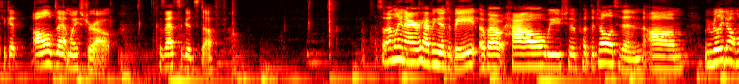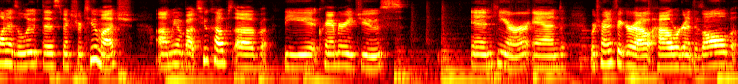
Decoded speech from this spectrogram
to get all of that moisture out because that's the good stuff. So Emily and I are having a debate about how we should put the gelatin in. Um, we really don't want to dilute this mixture too much. Um, we have about two cups of the cranberry juice in here and we're trying to figure out how we're going to dissolve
